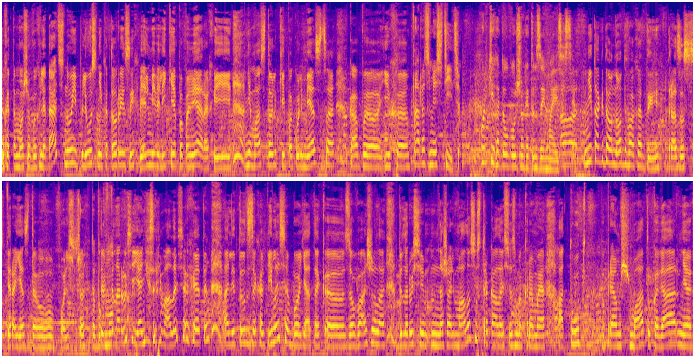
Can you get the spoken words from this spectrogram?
гэта можа выглядаць. Ну і плюс некаторыя з іх вельмі вялікія па памерах і няма столькі пакуль месца каб іх размясціць колькі гадоў вы ўжо гэтым займаецеся? Не так даўно два гады адразу з пераезда ў польшчу. То бок беларусі я не займалася гэтым але тут захапілася бо я так э, заўважыла. Беларусі на жаль мала сустракалася з макрамэ а тут прям шмат у кавярнях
